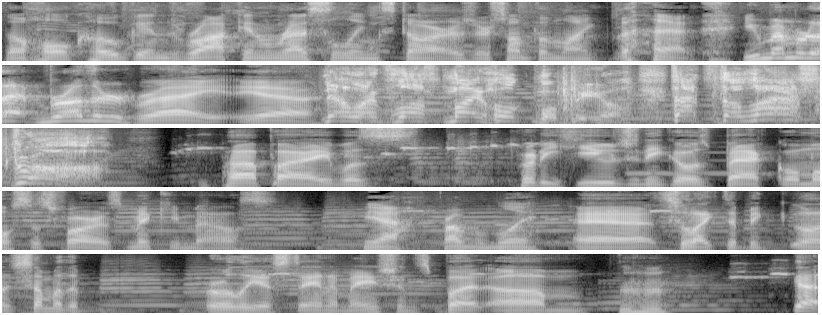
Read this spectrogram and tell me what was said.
the Hulk Hogan's Rockin' Wrestling Stars or something like that. You remember that, brother? Right. Yeah. Now I've lost my Hulkmobile. That's the last straw. Popeye was pretty huge, and he goes back almost as far as Mickey Mouse. Yeah, probably. Uh, so like the big, well, some of the earliest animations, but um, hmm yeah,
